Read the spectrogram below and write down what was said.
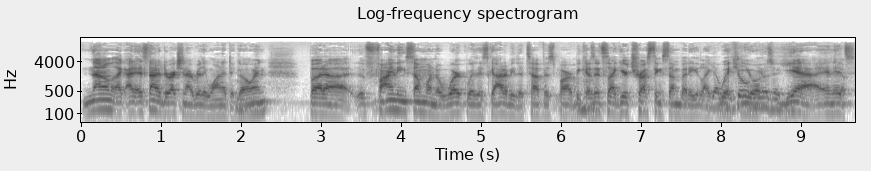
Not only like I, it's not a direction I really wanted to go in, but uh, finding someone to work with has got to be the toughest part because mm-hmm. it's like you're trusting somebody like Yeah, with, with your your music, yeah, yeah. and it's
